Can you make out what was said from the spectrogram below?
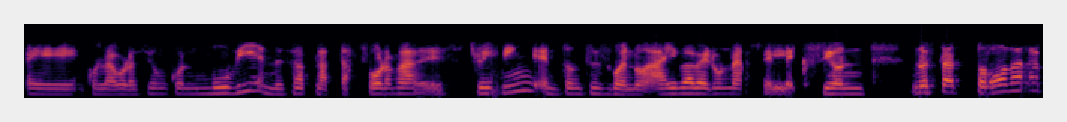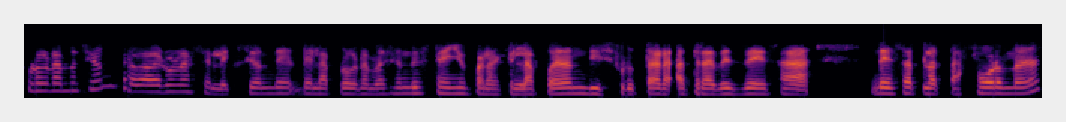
eh, en colaboración con Movie en esa plataforma de streaming. Entonces, bueno, ahí va a haber una selección. No está toda la programación, pero va a haber una selección de, de la programación de este año para que la puedan disfrutar a través de esa de esa plataforma.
